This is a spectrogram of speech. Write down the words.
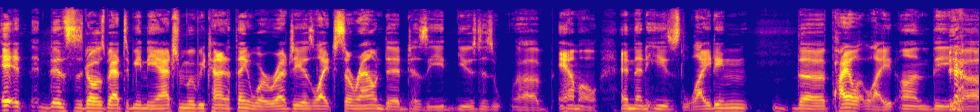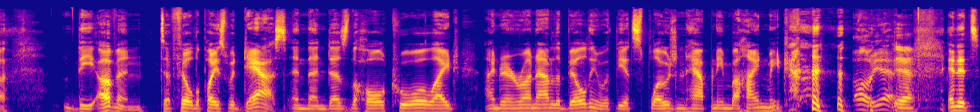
it, this goes back to being the action movie kind of thing where Reggie is like surrounded because he used his uh, ammo, and then he's lighting the pilot light on the uh, the oven to fill the place with gas, and then does the whole cool like I'm gonna run out of the building with the explosion happening behind me. oh yeah, Yeah. and it's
